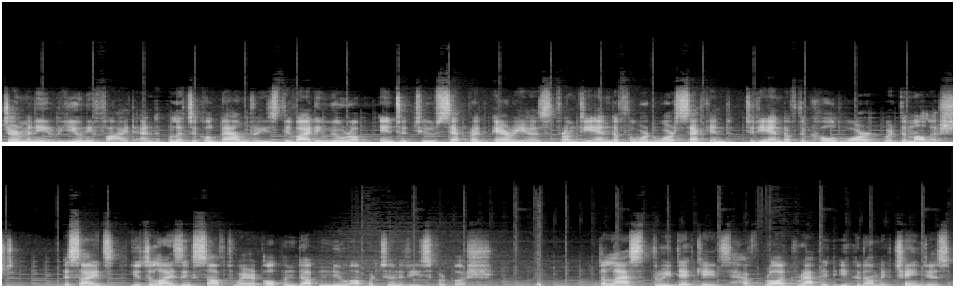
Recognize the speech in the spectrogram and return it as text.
Germany reunified and the political boundaries dividing Europe into two separate areas from the end of the World War II to the end of the Cold War were demolished. Besides, utilizing software opened up new opportunities for Bosch. The last three decades have brought rapid economic changes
